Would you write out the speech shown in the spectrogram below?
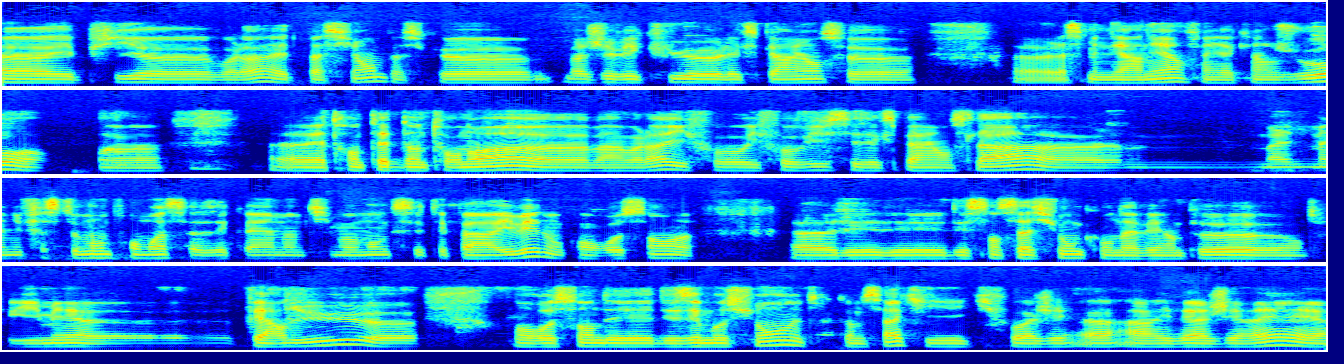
et puis voilà, être patient parce que bah, j'ai vécu l'expérience la semaine dernière, enfin il y a 15 jours. être en tête d'un tournoi, ben voilà, il faut il faut vivre ces expériences là manifestement pour moi ça faisait quand même un petit moment que c'était pas arrivé donc on ressent euh, des, sensations qu'on avait un peu euh, entre guillemets euh, perdues on ressent des, émotions des trucs comme ça qu'il faut arriver à gérer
